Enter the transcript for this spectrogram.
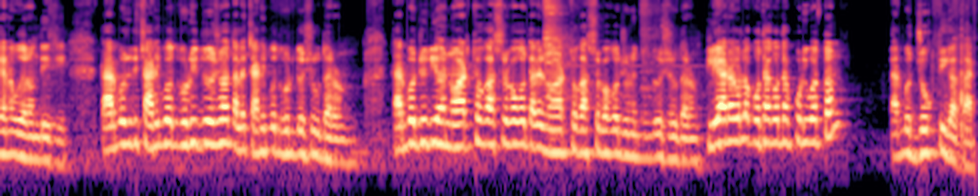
এখানে উদাহরণ দিয়েছি। তারপর যদি চারিপদ ঘটিত দোষ হয়, তাহলে চারিপদ ঘটিত দোষের উদাহরণ। তারপর যদি হয় নয়ার্থক আশ্রবাক্য তাহলে নয়ার্থক আশ্রবাক্য জনিত দোষের উদাহরণ। ক্লিয়ার হলো কোথায় কোথায় পরিবর্তন? তারপর যৌক্তিক আকার।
